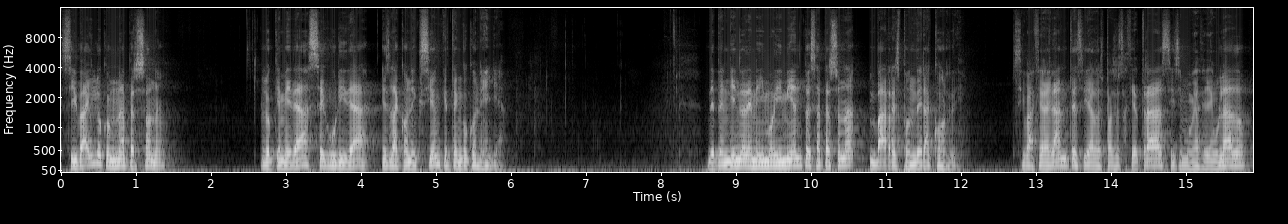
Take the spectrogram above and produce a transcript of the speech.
Si bailo con una persona, lo que me da seguridad es la conexión que tengo con ella. Dependiendo de mi movimiento, esa persona va a responder acorde. Si va hacia adelante, si da dos pasos hacia atrás, si se mueve hacia un lado.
